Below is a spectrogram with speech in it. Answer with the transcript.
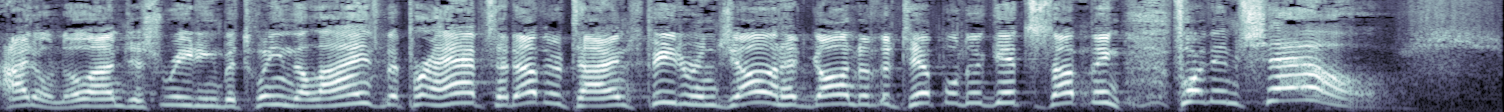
I don't know, I'm just reading between the lines, but perhaps at other times Peter and John had gone to the temple to get something for themselves.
